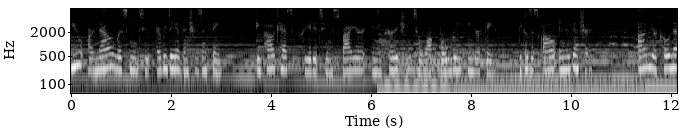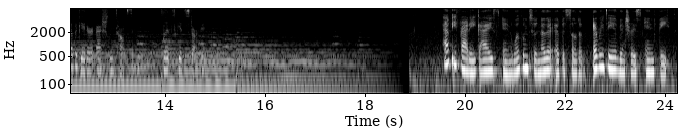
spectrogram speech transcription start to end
You are now listening to Everyday Adventures in Faith, a podcast created to inspire and encourage you to walk boldly in your faith because it's all an adventure. I'm your co navigator, Ashley Thompson. Let's get started. Happy Friday, guys, and welcome to another episode of Everyday Adventures in Faith.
